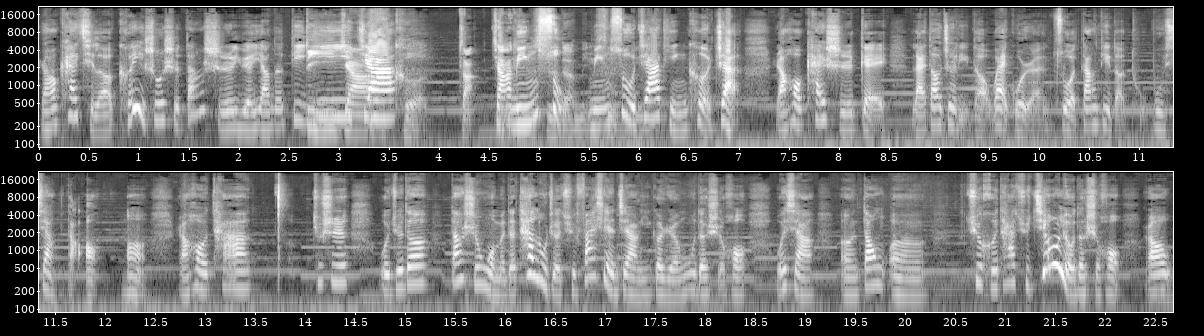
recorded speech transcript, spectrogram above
然后开启了可以说是当时元阳的第第一家家家民宿民宿宿家庭客栈，然后开始给来到这里的外国人做当地的徒步向导，嗯，然后他。就是我觉得当时我们的探路者去发现这样一个人物的时候，我想，嗯，当嗯去和他去交流的时候，然后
